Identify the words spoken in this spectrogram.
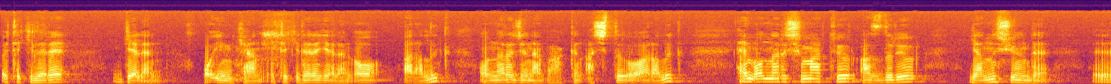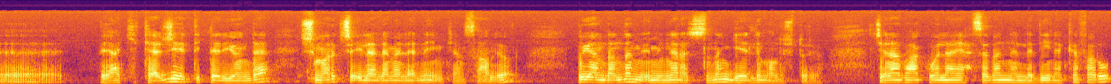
Ötekilere gelen o imkan, ötekilere gelen o aralık, onlara Cenab-ı Hakk'ın açtığı o aralık hem onları şımartıyor, azdırıyor, yanlış yönde veya ki tercih ettikleri yönde şımarıkça ilerlemelerine imkan sağlıyor. Bu yandan da müminler açısından gerilim oluşturuyor. Cenab-ı Hak la yahsabennellezine keferu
